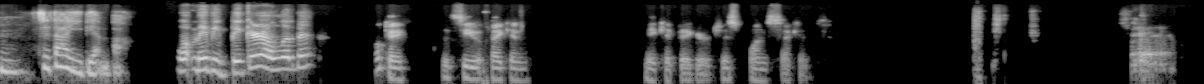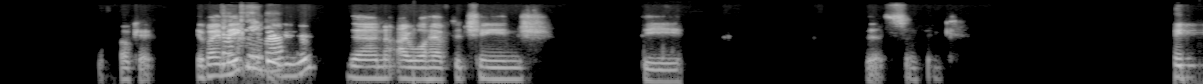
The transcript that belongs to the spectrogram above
嗯，再大一点吧。 What maybe bigger a little bit? Okay, let's see if I can make it bigger. Just one second. Okay, if I make it Okay, Mark. bigger, then I will have to change the this, I think. Hey,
